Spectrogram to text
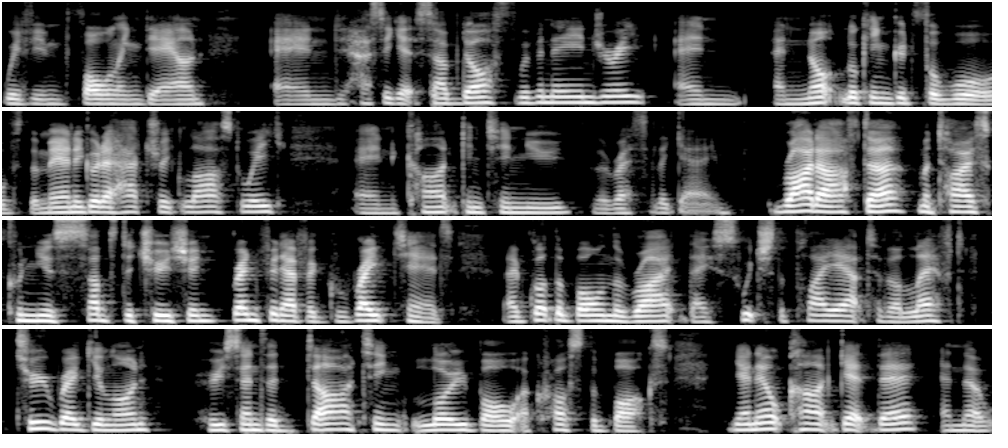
with him falling down and has to get subbed off with a knee injury and and not looking good for Wolves. The man who got a hat trick last week and can't continue for the rest of the game. Right after Matheus Cunha's substitution, Brentford have a great chance. They've got the ball on the right, they switch the play out to the left to Reguilón, who sends a darting low ball across the box. Janelt can't get there, and the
